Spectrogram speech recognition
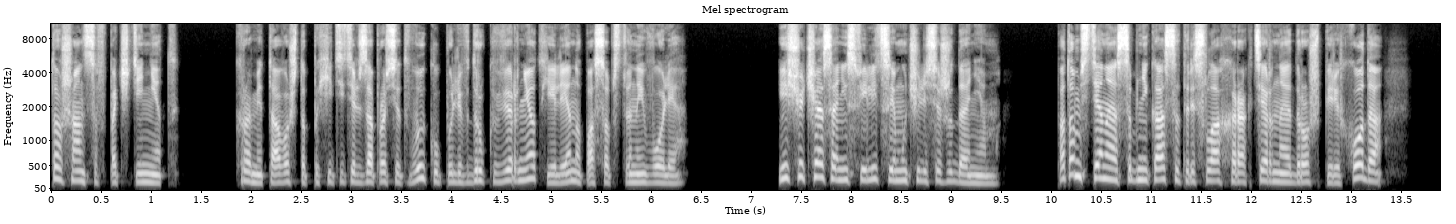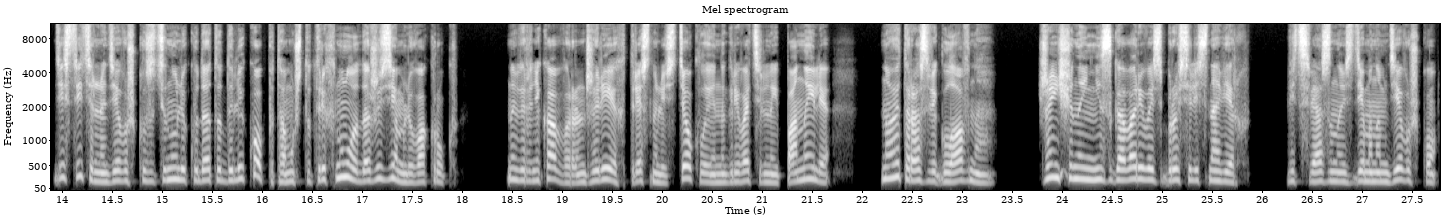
то шансов почти нет. Кроме того, что похититель запросит выкуп или вдруг вернет Елену по собственной воле. Еще час они с Фелицией мучились ожиданием. Потом стены особняка сотрясла характерная дрожь перехода. Действительно, девушку затянули куда-то далеко, потому что тряхнула даже землю вокруг. Наверняка в оранжереях треснули стекла и нагревательные панели. Но это разве главное? Женщины, не сговариваясь, бросились наверх. Ведь связанную с демоном девушку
